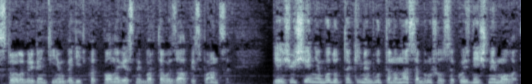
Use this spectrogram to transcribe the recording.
Стоило Бригантине угодить под полновесный бортовой залп испанца, и ощущения будут такими, будто на нас обрушился кузнечный молот.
